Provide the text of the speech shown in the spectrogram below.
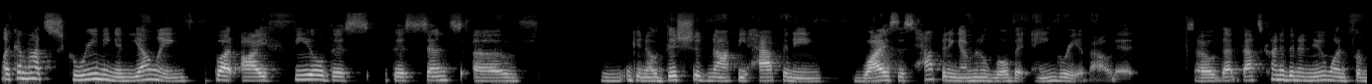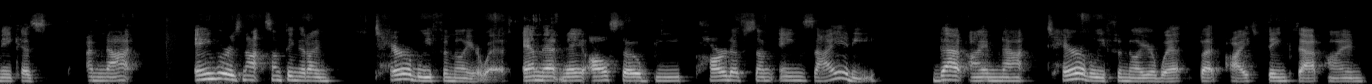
Like i'm not screaming and yelling but i feel this this sense of you know this should not be happening. Why is this happening? I'm a little bit angry about it. So that that's kind of been a new one for me because i'm not anger is not something that i'm terribly familiar with and that may also be part of some anxiety that i'm not terribly familiar with, but I think that I'm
